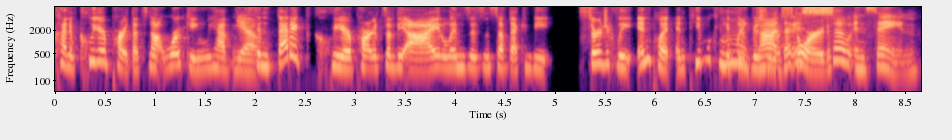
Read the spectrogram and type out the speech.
kind of clear part that's not working. We have Yeah. synthetic clear parts of the eye lenses and stuff that can be surgically input and people can oh get my their vision god, restored is so insane.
